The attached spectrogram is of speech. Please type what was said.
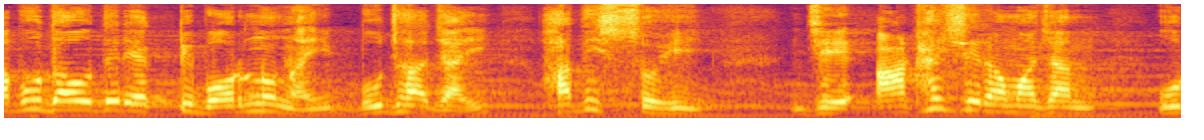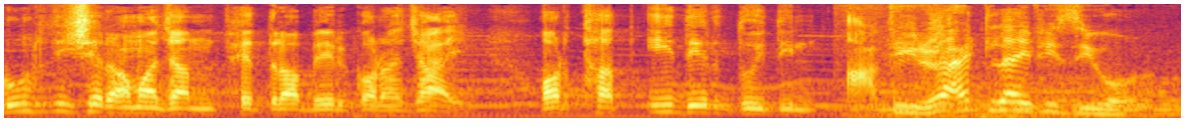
আবু দাউদের একটি বর্ণনায় বোঝা যায় হাদিস সহি যে আঠাইশে রামাজান, উনত্রিশে রামাজান ফেতরা বের করা যায়। অর্থাৎ ঈদের দুই দিন আগে। রাইট লাইফ ইজ your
